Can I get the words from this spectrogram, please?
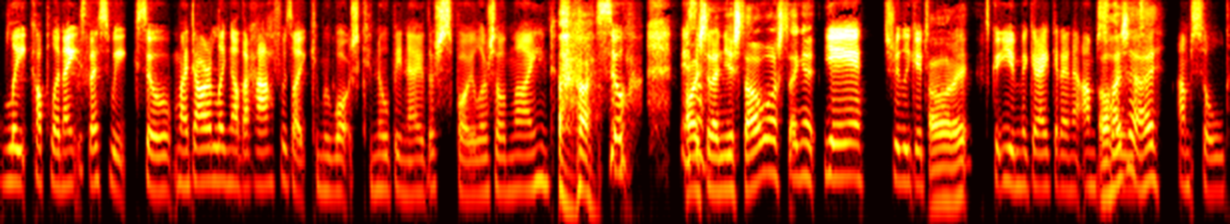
late couple of nights this week, so my darling other half was like, "Can we watch Kenobi now? There's spoilers online." so, oh, is there a new Star Wars thing out? Yeah, it's really good. All right, it's got Ewan McGregor in it. I'm sold. Oh, has it? I'm sold.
